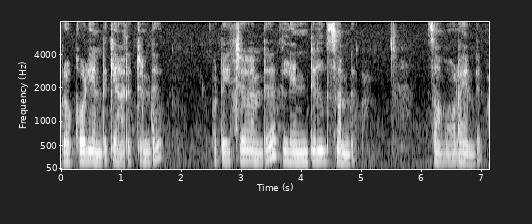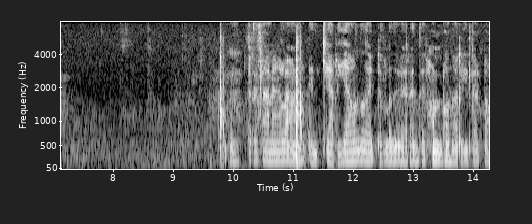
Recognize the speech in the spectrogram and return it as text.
ബ്രോക്കോളി ഉണ്ട് ക്യാരറ്റ് ഉണ്ട് പൊട്ടേറ്റോ ഉണ്ട് ലെന്റിൽസ് ഉണ്ട് സവോളയുണ്ട് ഉണ്ട്. ഇത്ര സാധനങ്ങളാണ് എനിക്കറിയാവുന്നതായിട്ടുള്ളത് വേറെ എന്തെങ്കിലും ഉണ്ടോ എന്നറിയില്ല കേട്ടോ.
